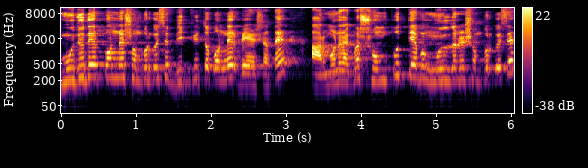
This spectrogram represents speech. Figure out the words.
মুজুদের পণ্যের সম্পর্ক হচ্ছে বিকৃত পণ্যের ব্যয়ের সাথে। আর মনে রাখবা, সম্পত্তি এবং মূলধনের সম্পর্ক হচ্ছে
